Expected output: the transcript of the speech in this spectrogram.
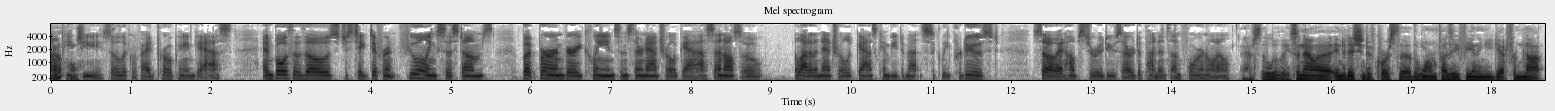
Oh. LPG, so liquefied propane gas. And both of those just take different fueling systems, but burn very clean since they're natural gas. And also, a lot of the natural gas can be domestically produced, so it helps to reduce our dependence on foreign oil. Absolutely. So now, uh, in addition to, of course, the, the warm fuzzy feeling you get from not,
